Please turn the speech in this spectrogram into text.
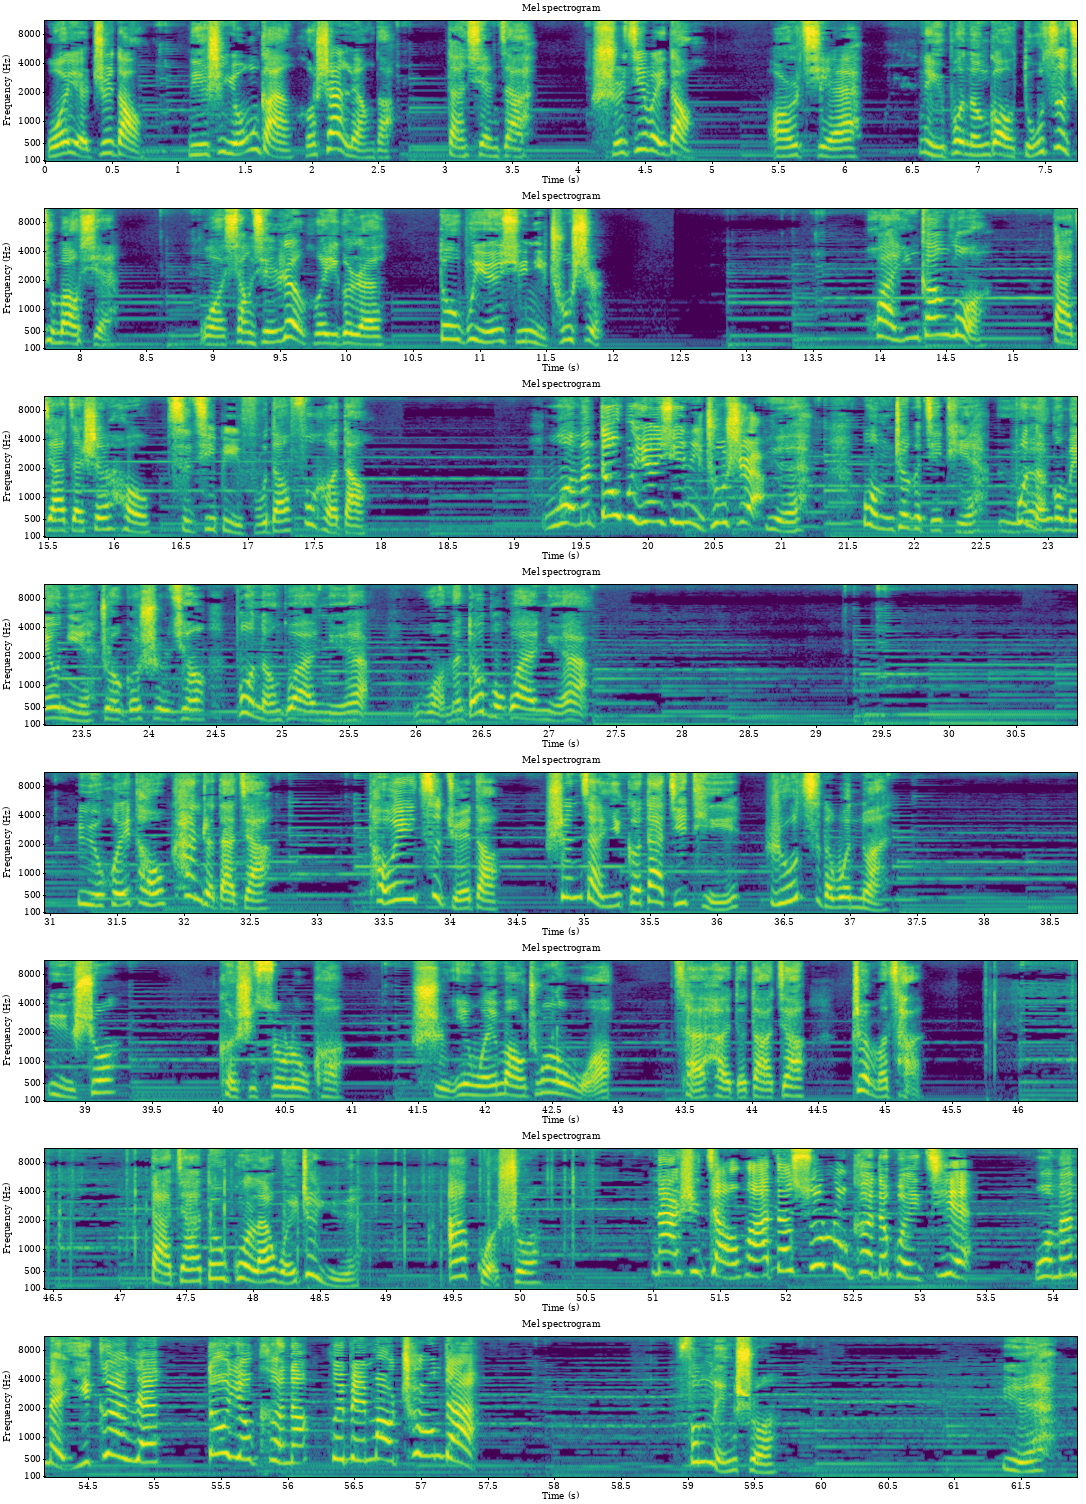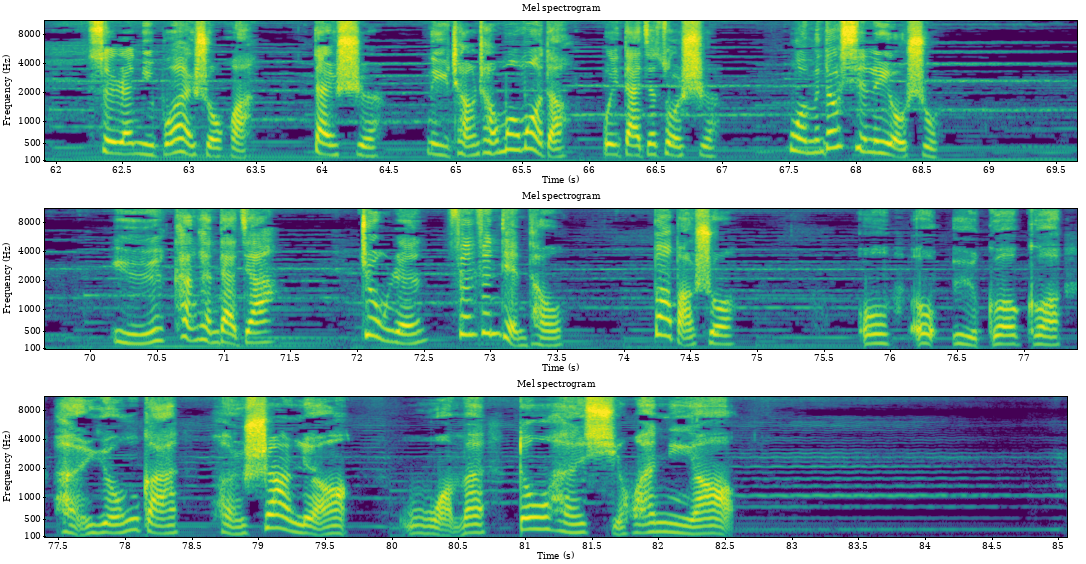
我也知道你是勇敢和善良的，但现在时机未到，而且你不能够独自去冒险。我相信任何一个人都不允许你出事。”话音刚落，大家在身后此起彼伏的附和道：“我们都不允许你出事。”雨。我们这个集体不能够没有你。这个事情不能怪你，我们都不怪你。雨回头看着大家，头一次觉得身在一个大集体如此的温暖。雨说：“可是苏鲁克，是因为冒充了我，才害得大家这么惨。”大家都过来围着雨。阿果说。那是狡猾的苏鲁克的诡计，我们每一个人都有可能会被冒充的。风铃说：“雨，虽然你不爱说话，但是你常常默默的为大家做事，我们都心里有数。”雨看看大家，众人纷纷点头。抱抱说：“哦哦，雨哥哥很勇敢，很善良。”我们都很喜欢你哦。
